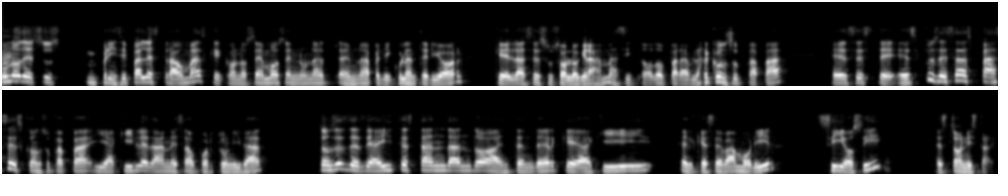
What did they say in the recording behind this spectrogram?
uno de sus principales traumas que conocemos en una, en una película anterior, que él hace sus hologramas y todo para hablar con su papá, es este, es pues esas paces con su papá y aquí le dan esa oportunidad. Entonces desde ahí te están dando a entender que aquí el que se va a morir, sí o sí, es Tony Stark.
